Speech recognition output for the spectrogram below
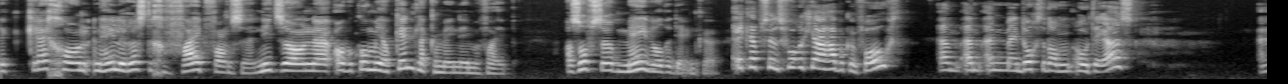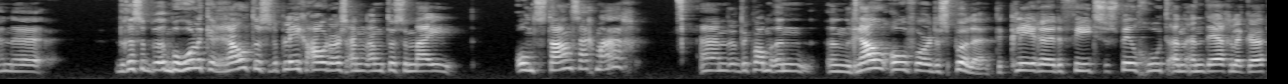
Ik kreeg gewoon een hele rustige vibe van ze. Niet zo'n, uh, oh, we komen jouw kind lekker meenemen vibe. Alsof ze mee wilde denken. Ik heb sinds vorig jaar heb ik een voogd. En, en, en mijn dochter dan OTS. En uh, er is een, behoorlijke ruil tussen de pleegouders en, en tussen mij ontstaan, zeg maar. En er kwam een, een ruil over de spullen. De kleren, de fiets, speelgoed en, en dergelijke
